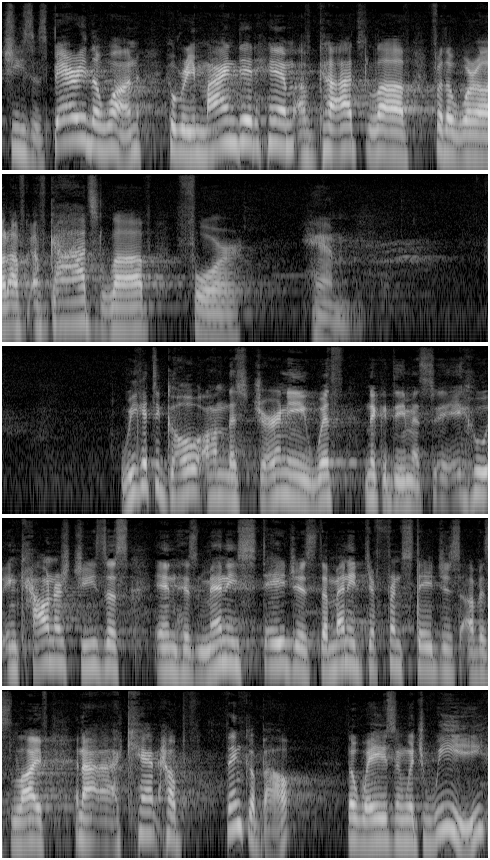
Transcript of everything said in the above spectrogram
Jesus, bury the one who reminded him of God's love for the world, of, of God's love for him. We get to go on this journey with Nicodemus, who encounters Jesus in his many stages, the many different stages of his life. And I, I can't help think about the ways in which we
